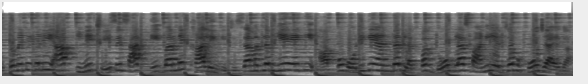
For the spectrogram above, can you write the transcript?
ऑटोमेटिकली आप इन्हें छह से सात एक बार में खा लेंगे, जिसका मतलब ये है कि आपको बॉडी के अंदर लगभग दो ग्लास पानी एब्जॉर्ब हो जाएगा।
